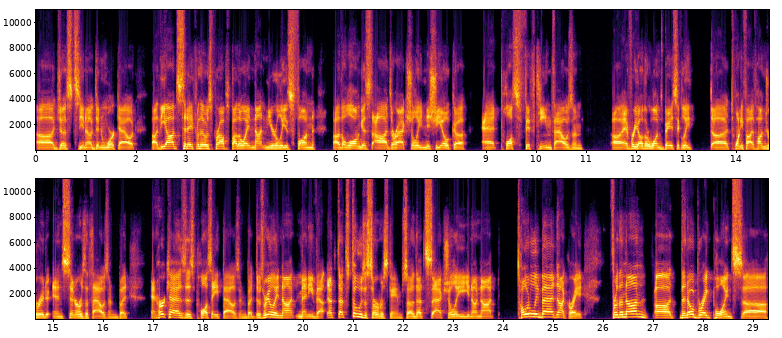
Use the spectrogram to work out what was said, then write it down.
Uh, just you know didn't work out. Uh, the odds today for those props, by the way, not nearly as fun. Uh, the longest odds are actually Nishioka at plus fifteen thousand. Uh, every other one's basically uh, twenty five hundred, and Sinner is a thousand. But and Hurkacz is plus eight thousand. But there's really not many. Va- that, that still is a service game, so that's actually you know not totally bad, not great for the non uh the no break points. Uh,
